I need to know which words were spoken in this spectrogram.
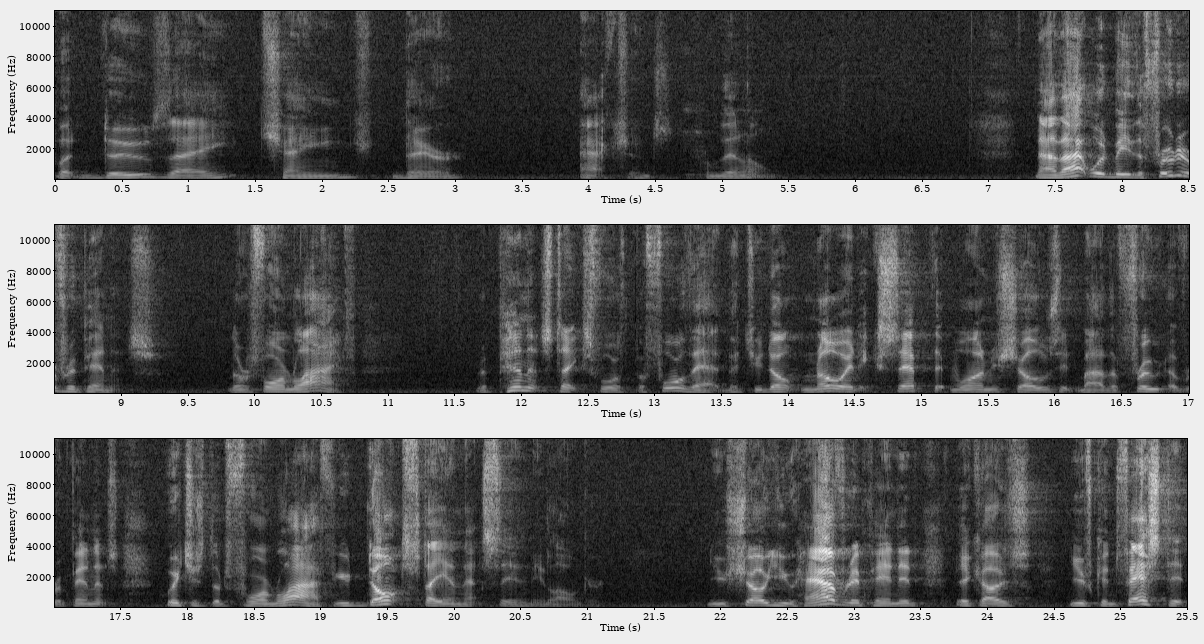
But do they change their actions from then on? Now, that would be the fruit of repentance, the reformed life. Repentance takes forth before that, but you don't know it except that one shows it by the fruit of repentance, which is the reformed life. You don't stay in that sin any longer. You show you have repented because you've confessed it,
